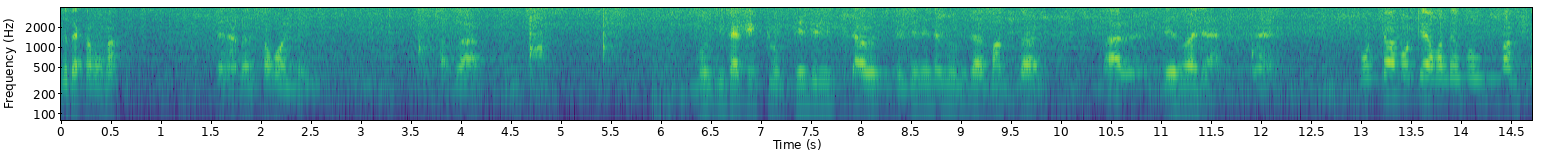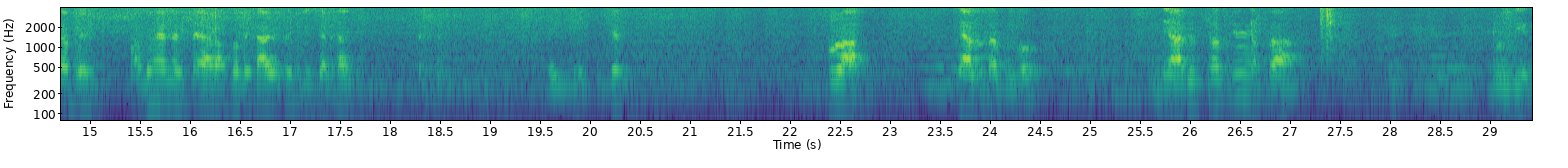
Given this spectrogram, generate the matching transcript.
তো দেখাবো না। সময় নেই। মুরগিটাকে একটু মাংসটা আর হয়ে যায়। মোটামুটি আমাদের মুরগির মাংসটা ভালো হয়ে গেছে আর আপনাদের কাজে কি দেখাই। এই পুরা আলুটা দেবো। এই সাথে আমরা মুরগির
